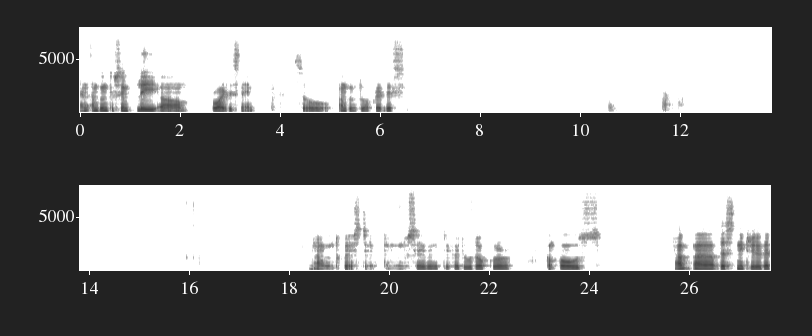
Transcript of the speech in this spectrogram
and I'm going to simply um, provide this name. So I'm going to update this. I'm going to paste it. I'm going to save it. If I do docker compose, um, uh, just need to you that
